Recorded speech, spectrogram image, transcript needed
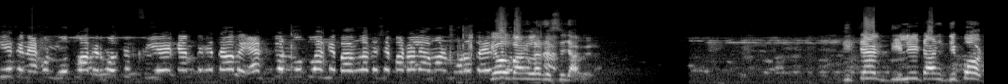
নিয়েছেন। এখন মতুয়াদের বলছেন সিএ ক্যাম্পে যেতে হবে। একজন মতুয়াকে বাংলাদেশে পাঠালে আমার মরদেহ কেউ বাংলাদেশে যাবে না। Detect delete and deport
